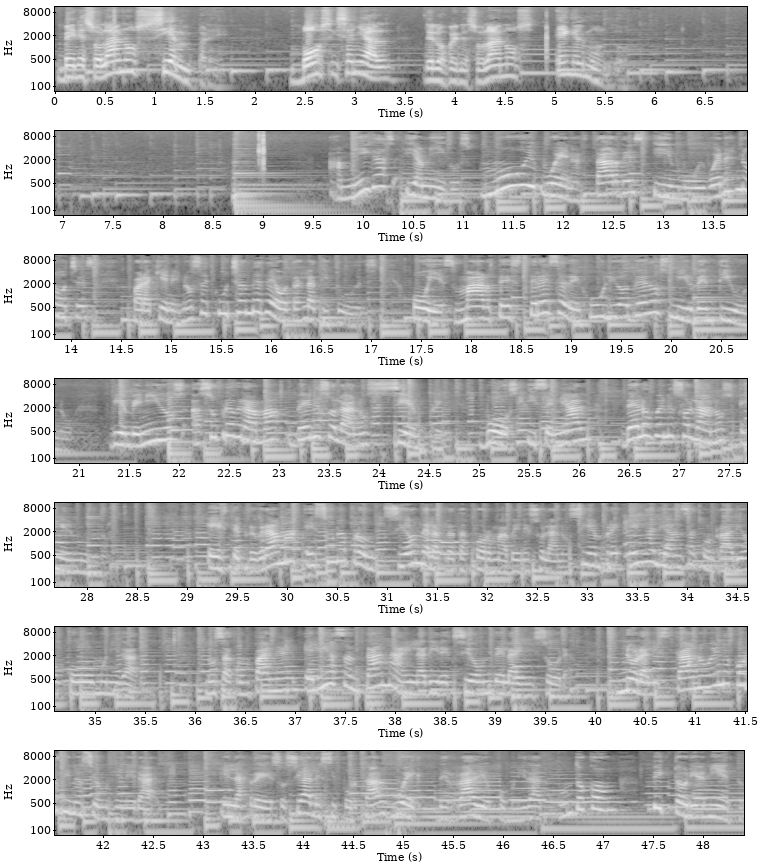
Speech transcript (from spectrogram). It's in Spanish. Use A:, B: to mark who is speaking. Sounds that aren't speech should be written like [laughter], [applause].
A: Venezolanos siempre, voz y señal de los venezolanos en el mundo.
B: Amigas y amigos, muy buenas tardes y muy buenas noches para quienes nos escuchan desde otras latitudes. Hoy es martes 13 de julio de 2021. Bienvenidos a su programa Venezolanos Siempre, voz y señal de los venezolanos en el mundo. Este programa es una producción de la plataforma Venezolano Siempre en alianza con Radio Comunidad. Nos acompañan Elías Santana en la dirección de la emisora, Nora Liscano en la coordinación general. En las redes sociales y portal web de radiocomunidad.com, Victoria Nieto.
